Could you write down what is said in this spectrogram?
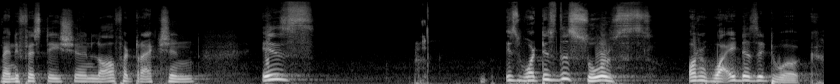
manifestation, law of attraction, is is what is the source or why does it work?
